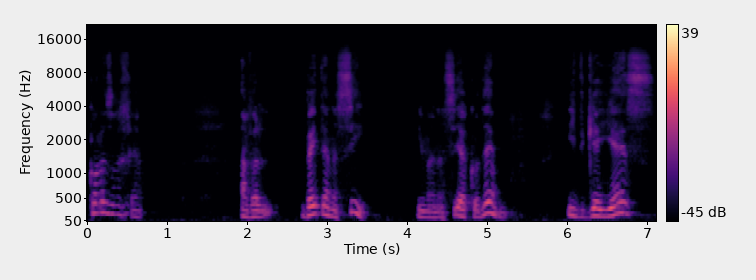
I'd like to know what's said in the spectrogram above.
כל אזרחיה. אבל בית הנשיא, עם הנשיא הקודם, התגייס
